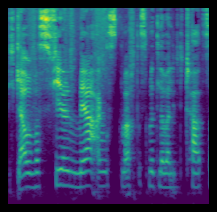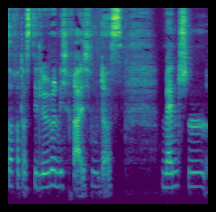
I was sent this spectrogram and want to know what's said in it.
ich glaube, was vielen mehr Angst macht, ist mittlerweile die Tatsache, dass die Löhne nicht reichen, dass Menschen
